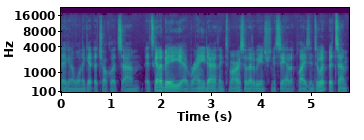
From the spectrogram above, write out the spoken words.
They're going to want to get the chocolates. Um, it's going to be a rainy day, I think, tomorrow, so that'll be interesting to see how that plays into it. But um,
